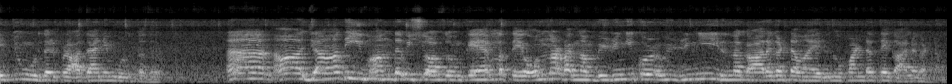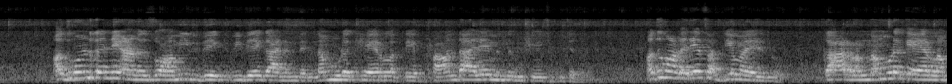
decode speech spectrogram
ഏറ്റവും കൂടുതൽ പ്രാധാന്യം കൊടുത്തത്. ജാതിയും അന്ധവിശ്വാസവും കേരളത്തെ ഒന്നടങ്കം വിഴുങ്ങി വിഴുങ്ങിയിരുന്ന കാലഘട്ടമായിരുന്നു പണ്ടത്തെ കാലഘട്ടം. അതുകൊണ്ട് തന്നെയാണ് സ്വാമി വിവേക് വിവേകാനന്ദൻ നമ്മുടെ കേരളത്തെ ഭ്രാന്താലയം എന്ന് വിശേഷിപ്പിച്ചത്. അത് വളരെ സത്യമായിരുന്നു. കാരണം നമ്മുടെ കേരളം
